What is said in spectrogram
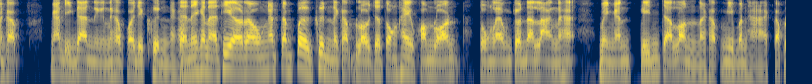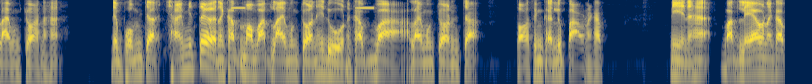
นะครับงัดอีกด้านหนึ่งนะครับก็จะขึ้นนะครับแต่ในขณะที่เรางัดจัมเปอร์ขึ้นนะครับเราจะต้องให้ความร้อนตรงลายวงจรด้านล่างนะฮะไม่งั้นปริ้นจะล่อนนะครับมีปัญหากับลายวงจรนะฮะเดี๋ยวผมจะใช้มิเตอร์นะครับมาวัดลายวงจรให้ดูนะครับว่าลายวงจรจะต่อถึงกันหรือเปล่านะครับ นี่นะฮะวัดแล้วนะครับ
